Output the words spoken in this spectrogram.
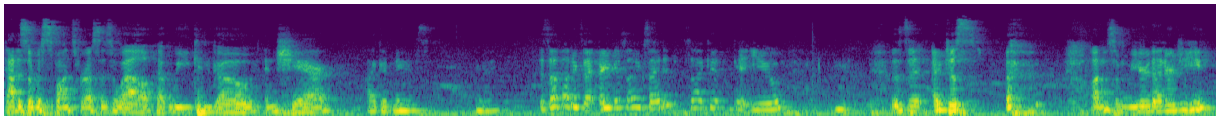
that is a response for us as well, that we can go and share that good news. Is that not exciting? Are you guys not excited? Does that get, get you? Is it, I just, on some weird energy?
